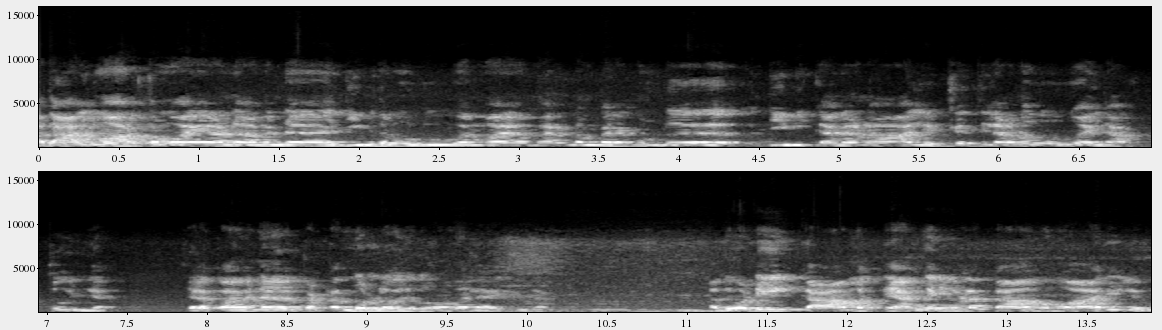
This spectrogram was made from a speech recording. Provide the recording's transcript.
അത് ആത്മാർത്ഥമായാണ് അവന്റെ ജീവിതം മുഴുവൻ മരണം വരെ കൊണ്ട് ജീവിക്കാനാണ് ആ ലക്ഷ്യത്തിലാണെന്നൊന്നും അതിന് അർത്ഥമില്ല. ചിലപ്പോൾ അവന് പെട്ടെന്നുള്ള ഒരു തോന്നലായിരിക്കില്ല അതുകൊണ്ട് ഈ കാമത്തെ അങ്ങനെയുള്ള കാമം ആരിലും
